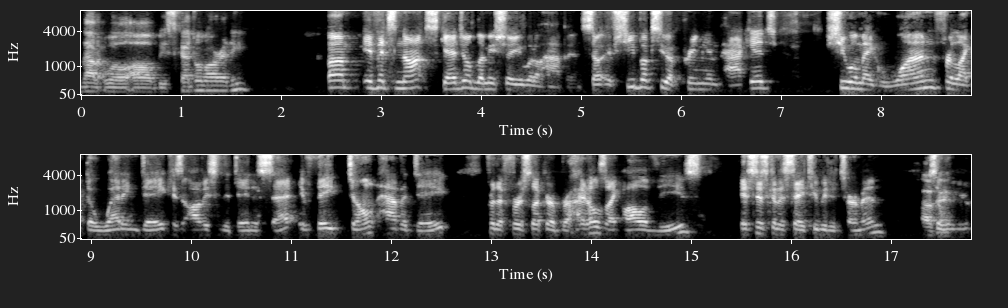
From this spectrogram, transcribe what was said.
that will all be scheduled already. Um, if it's not scheduled, let me show you what'll happen. So if she books you a premium package, she will make one for like the wedding day because obviously the date is set. If they don't have a date for the first look or bridals, like all of these, it's just going to say to be determined. Okay. So when you're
